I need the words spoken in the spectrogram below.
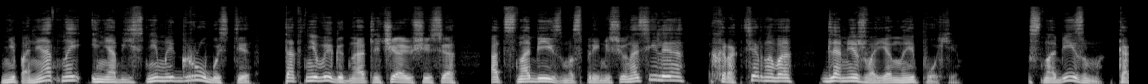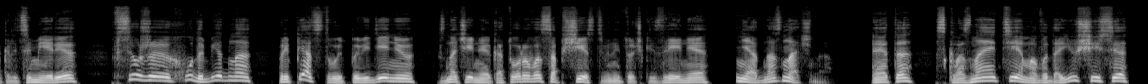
непонятной и необъяснимой грубости, так невыгодно отличающейся от снобизма с примесью насилия, характерного для межвоенной эпохи. Снобизм, как лицемерие, все же худо-бедно препятствует поведению, значение которого с общественной точки зрения неоднозначно. Это сквозная тема выдающейся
